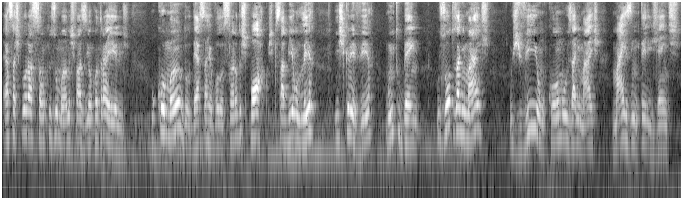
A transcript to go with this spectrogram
essa exploração que os humanos faziam contra eles. O comando dessa revolução era dos porcos, que sabiam ler e escrever muito bem. Os outros animais os viam como os animais mais inteligentes.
